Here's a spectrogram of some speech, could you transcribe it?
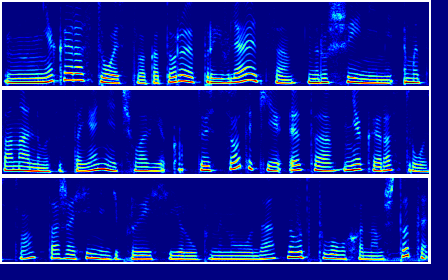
некое расстройство, которое проявляется нарушениями эмоционального состояния человека. То есть все-таки это некое расстройство. Та же осенняя депрессия, Ира упомянула, да? Ну вот плохо нам, что-то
